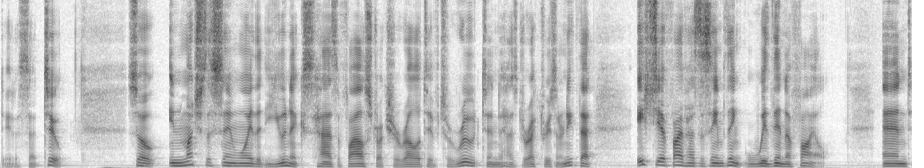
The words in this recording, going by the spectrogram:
Data set 2. So in much the same way that Unix has a file structure relative to root and has directories underneath that, HDF5 has the same thing within a file. And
